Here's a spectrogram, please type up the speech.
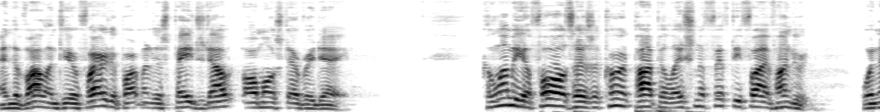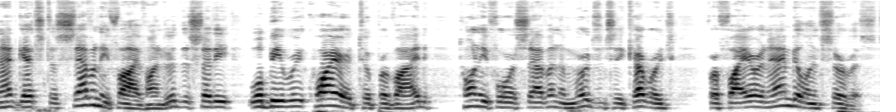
and the volunteer fire department is paged out almost every day. Columbia Falls has a current population of 5,500. When that gets to 7,500, the city will be required to provide 24 7 emergency coverage for fire and ambulance service.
